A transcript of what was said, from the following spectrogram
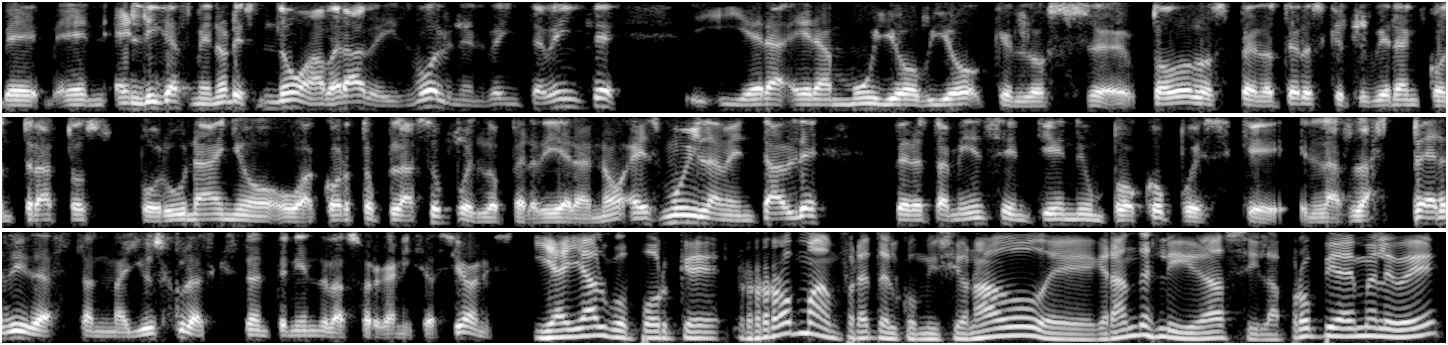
En, en, ligas menores no habrá béisbol en el 2020 y, era, era muy obvio que los, eh, todos los peloteros que tuvieran contratos por un año o a corto plazo, pues lo perdieran, ¿no? Es muy lamentable, pero también se entiende un poco pues que las, las pérdidas tan mayúsculas que están teniendo las organizaciones. Y hay algo porque Rob Manfred, el comisionado de Grandes Ligas y la propia MLB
